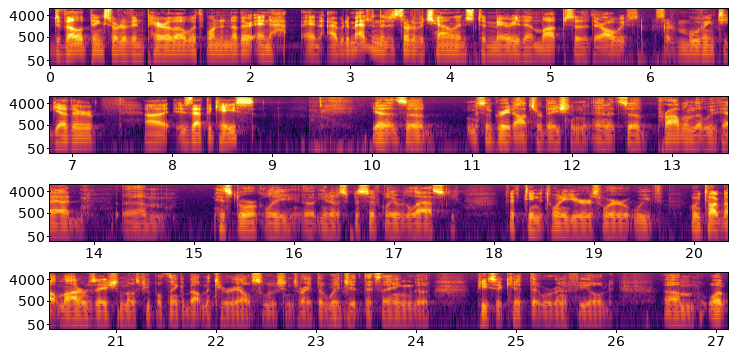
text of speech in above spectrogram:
developing sort of in parallel with one another? And and I would imagine that it's sort of a challenge to marry them up so that they're always sort of moving together. Uh, is that the case? Yeah it's a it's a great observation and it's a problem that we've had um, historically, uh, you know, specifically over the last 15 to 20 years, where we've when we talk about modernization, most people think about material solutions, right? The widget, the thing, the piece of kit that we're going to field. Um, what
